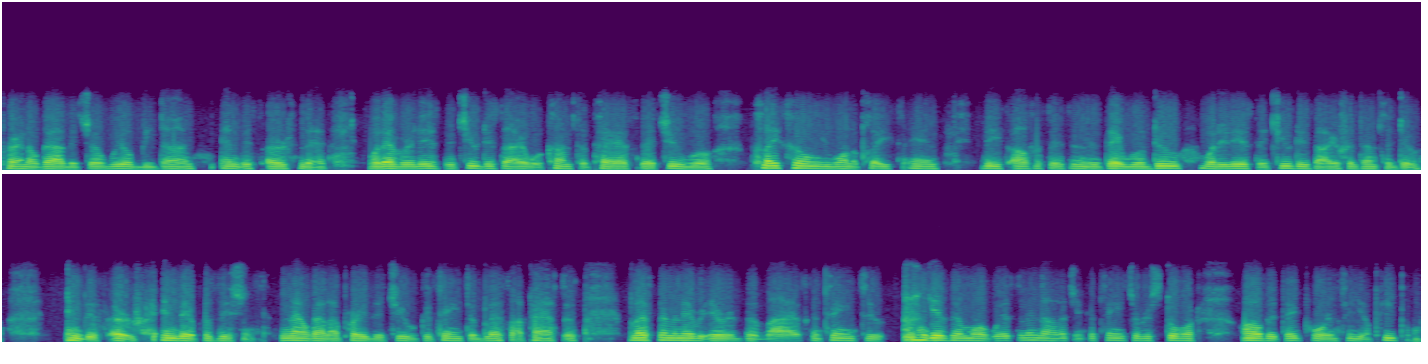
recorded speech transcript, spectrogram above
Praying, oh God, that your will be done in this earth, that whatever it is that you desire will come to pass, that you will place whom you want to place in these offices, and that they will do what it is that you desire for them to do in this earth, in their positions. Now, God, I pray that you will continue to bless our pastors, bless them in every area of their lives, continue to give them more wisdom and knowledge, and continue to restore all that they pour into your people.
